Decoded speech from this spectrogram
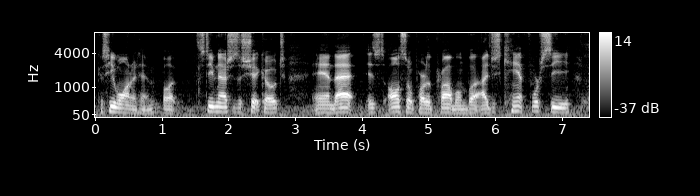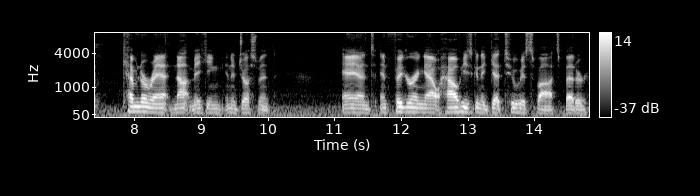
because he wanted him. But Steve Nash is a shit coach, and that is also part of the problem. But I just can't foresee Kevin Durant not making an adjustment and and figuring out how he's going to get to his spots better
